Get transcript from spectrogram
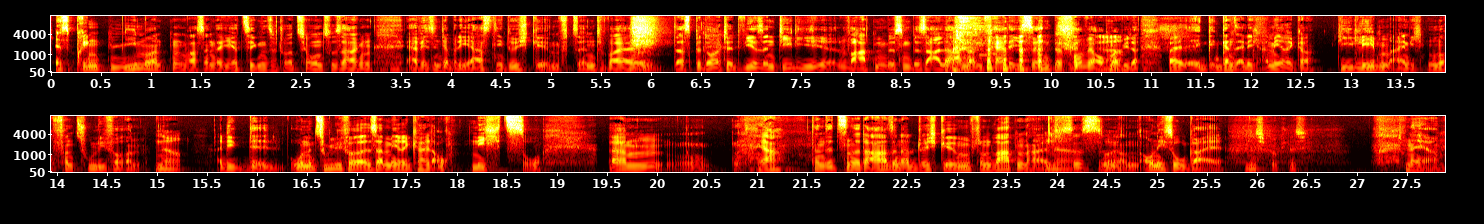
es bringt niemanden was in der jetzigen Situation zu sagen, ja, wir sind ja aber die Ersten, die durchgeimpft sind, weil das bedeutet, wir sind die, die warten müssen, bis alle anderen fertig sind, bevor wir auch Ja. mal wieder. Weil, äh, ganz ehrlich, Amerika, die leben eigentlich nur noch von Zulieferern. ja. Die, die, ohne Zulieferer ist Amerika halt auch nichts so. Ähm, ja, dann sitzen sie da, sind alle durchgeimpft und warten halt. Ja, das ist voll. auch nicht so geil. Nicht wirklich. Naja.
